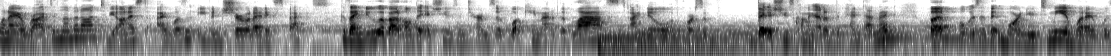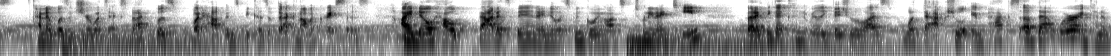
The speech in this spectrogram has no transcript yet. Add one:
When I arrived in Lebanon, to be honest, I wasn't even sure what I'd expect because I knew about all the issues in terms of what came out of the blast. I know, of course, of the issues coming out of the pandemic. But what was a bit more new to me and what I was kind of wasn't sure what to expect was what happens because of the economic crisis. I know how bad it's been. I know it's been going on since 2019, but I think I couldn't really visualize what the actual impacts of that were and kind of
